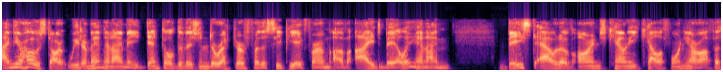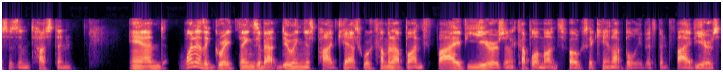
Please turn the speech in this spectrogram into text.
I'm your host, Art Wiederman, and I'm a dental division director for the CPA firm of Eide Bailly, and I'm based out of Orange County, California. Our office is in Tustin. And one of the great things about doing this podcast, we're coming up on five years in a couple of months, folks. I cannot believe it's been five years.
